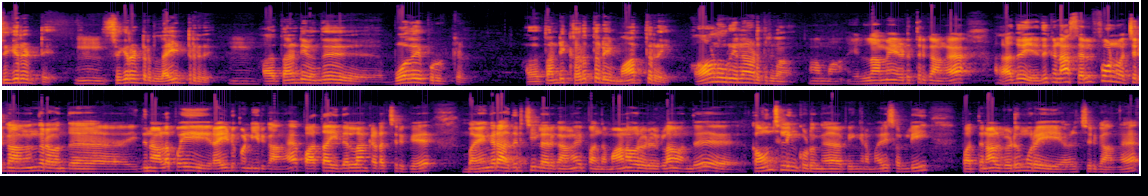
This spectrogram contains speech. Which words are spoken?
சிகரெட்டு. ம், சிகரெட் லைட்ரு. அதை தாண்டி வந்து போதைப் பொருட்கள். அதை தாண்டி கருத்தடை மாத்திரை ஆணூரியெல்லாம் எடுத்திருக்காங்க. ஆமா எல்லாமே எடுத்திருக்காங்க. அதாவது எதுக்குன்னா செல்போன் வச்சிருக்காங்கங்கிற அந்த இதனால போய் ரைடு பண்ணியிருக்காங்க. பார்த்தா இதெல்லாம் கிடைச்சிருக்கு. பயங்கர அதிர்ச்சியில இருக்காங்க. இப்போ அந்த மாணவர்களுக்கெல்லாம் வந்து கவுன்சிலிங் கொடுங்க அப்படிங்கிற மாதிரி சொல்லி பத்து நாள் விடுமுறை அளிச்சிருக்காங்க.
